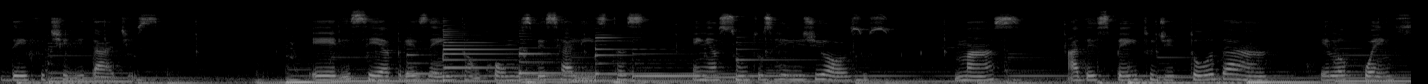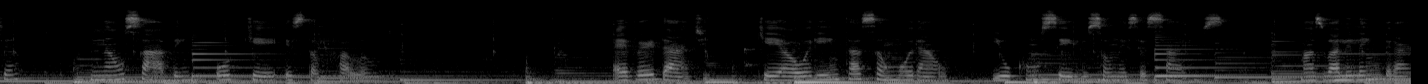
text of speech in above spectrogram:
de futilidades. Eles se apresentam como especialistas em assuntos religiosos, mas a despeito de toda a eloquência, não sabem o que estão falando. É verdade que a orientação moral e o conselho são necessários, mas vale lembrar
